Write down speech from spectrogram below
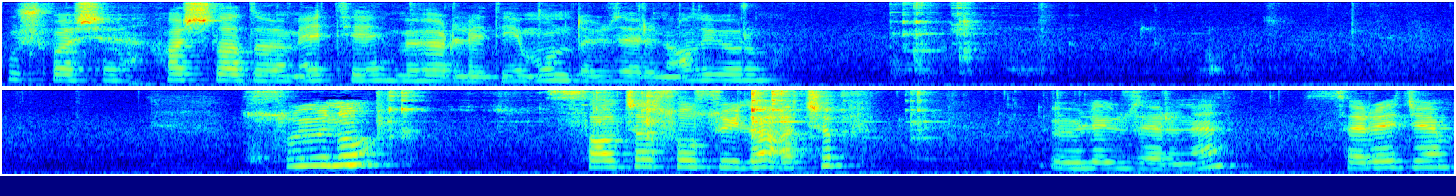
kuşbaşı haşladığım eti mühürlediğim onu da üzerine alıyorum. Suyunu salça sosuyla açıp öyle üzerine sereceğim.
